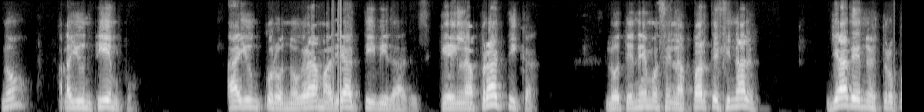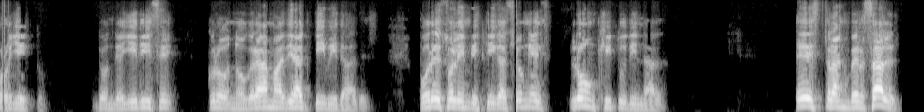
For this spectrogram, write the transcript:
¿no? Hay un tiempo, hay un cronograma de actividades, que en la práctica lo tenemos en la parte final, ya de nuestro proyecto, donde allí dice cronograma de actividades. Por eso la investigación es longitudinal. Es transversal.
